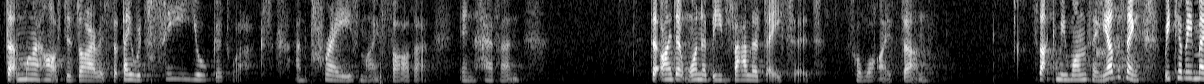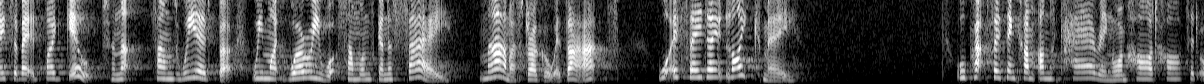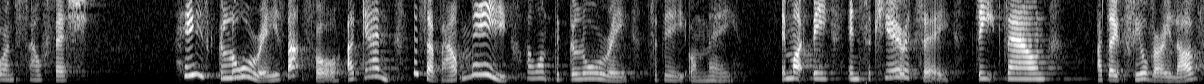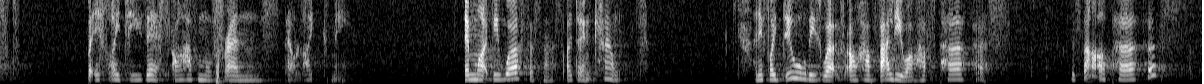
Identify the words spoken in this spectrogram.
That my heart's desire is that they would see your good works and praise my Father in heaven. That I don't want to be validated for what I've done. So that can be one thing. The other thing, we could be motivated by guilt. And that sounds weird, but we might worry what someone's going to say. Man, I struggle with that. What if they don't like me? Or perhaps they think I'm uncaring, or I'm hard hearted, or I'm selfish. Whose glory is that for? Again, it's about me. I want the glory to be on me. It might be insecurity. Deep down, I don't feel very loved. But if I do this, I'll have more friends. They'll like me. It might be worthlessness. I don't count. And if I do all these works, I'll have value, I'll have purpose. Is that our purpose?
